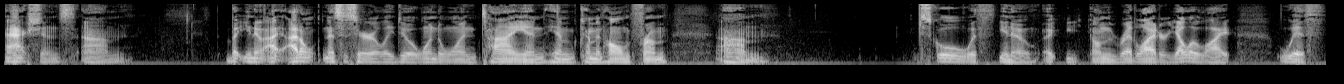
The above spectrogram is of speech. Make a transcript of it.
actions um, but you know I, I don't necessarily do a one to one tie in him coming home from um, school with you know on the red light or yellow light with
